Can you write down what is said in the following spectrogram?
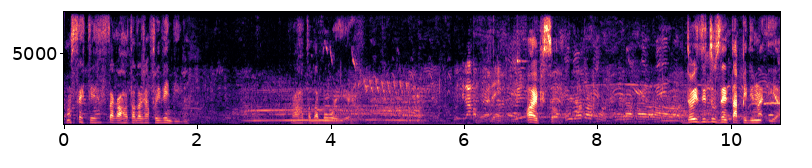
Com certeza essa garrotada já foi vendida. Garrotada boa aí. Olha pessoal. 2.200 tá pedindo aí, ó.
